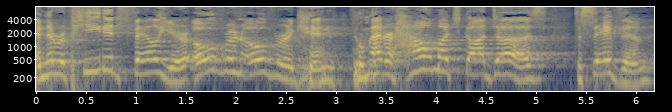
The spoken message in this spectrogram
And their repeated failure over and over again, no matter how much God does to save them,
